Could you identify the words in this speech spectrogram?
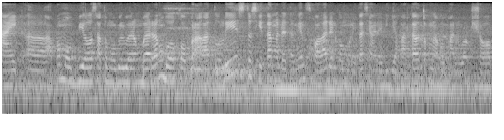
naik uh, apa mobil satu mobil bareng-bareng bawa koper alat tulis terus kita ngedatengin sekolah dan komunitas yang ada di Jakarta untuk melakukan workshop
